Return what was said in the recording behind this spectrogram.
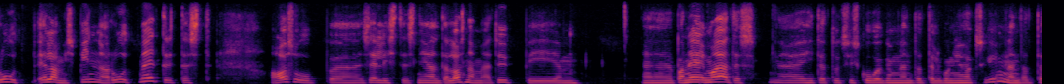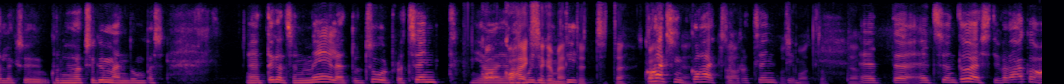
ruut, elamispinna ruutmeetritest asub sellistes nii-öelda Lasnamäe tüüpi paneelmajades ehitatud siis kuuekümnendatel kuni üheksakümnendatel, eks ju, kuni üheksakümmend umbes et tegelikult see on meeletult suur protsent. Kaheksakümmend ütlesite? kaheksakümmend kaheksa protsenti. et, et see on tõesti väga,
